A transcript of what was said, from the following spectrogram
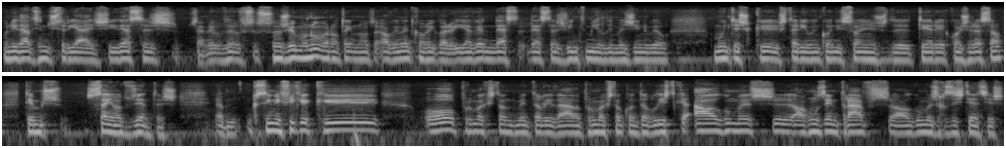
unidades industriais e dessas, surgiu-me um número, não tenho, não, obviamente com rigor, e havendo dessa, dessas 20 mil, imagino eu, muitas que estariam em condições de ter a cogeração, temos 100 ou 200, um, o que significa que ou por uma questão de mentalidade, ou por uma questão contabilística, há algumas, eh, alguns entraves, algumas resistências.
